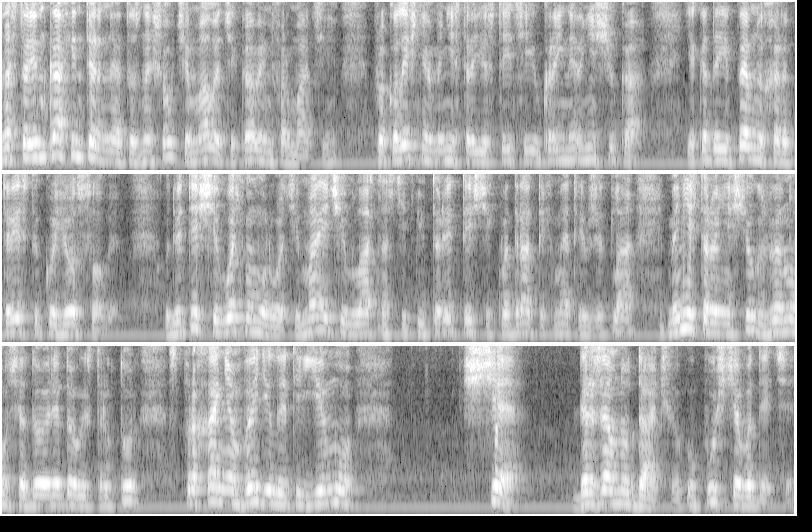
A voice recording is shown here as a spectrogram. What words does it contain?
На сторінках інтернету знайшов чимало цікавої інформації про колишнього міністра юстиції України Оніщука, яка дає певну характеристику його особи. У 2008 році, маючи власності півтори тисячі квадратних метрів житла, міністр Оніщук звернувся до урядових структур з проханням виділити йому ще державну дачу у Пуща Водиці.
